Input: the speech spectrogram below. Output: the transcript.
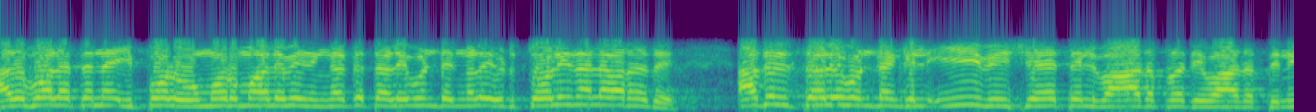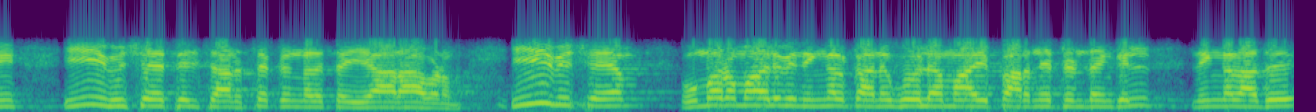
അതുപോലെ തന്നെ ഇപ്പോൾ ഉമർ മൗലവി നിങ്ങൾക്ക് തെളിവുണ്ട് നിങ്ങൾ എടുത്തോളി എന്നല്ല പറഞ്ഞത്. അതിൽ തെളിവുണ്ടെങ്കിൽ ഈ വിഷയത്തിൽ വാദപ്രതിവാദത്തിന് ഈ വിഷയത്തിൽ ചർച്ചയ്ക്ക് നിങ്ങൾ തയ്യാറാവണം. ഈ വിഷയം ഉമർ മൗലവി നിങ്ങൾക്ക് അനുകൂലമായി പറഞ്ഞിട്ടുണ്ടെങ്കിൽ നിങ്ങൾ അത്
